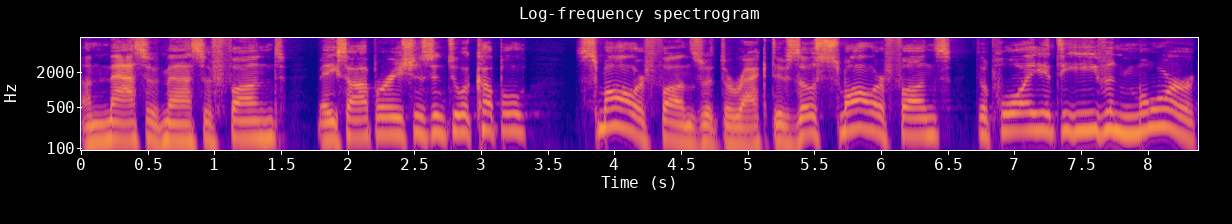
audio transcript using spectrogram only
A massive, massive fund makes operations into a couple smaller funds with directives. Those smaller funds deploy into even more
